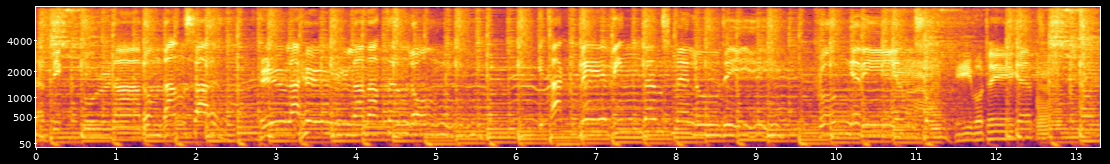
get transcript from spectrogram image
Där flickorna de dansar Hula hula natten lång. I takt med vindens téged.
